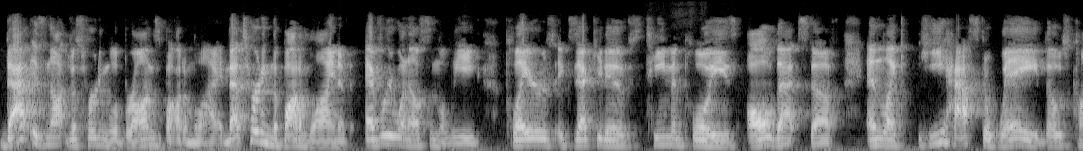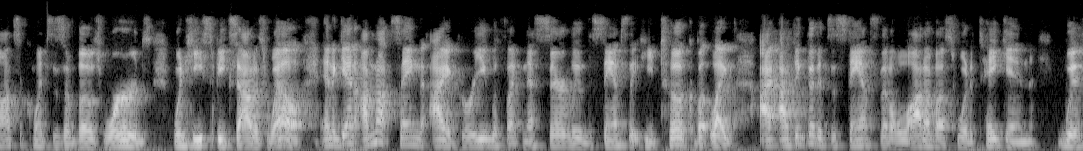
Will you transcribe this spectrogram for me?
that is not just hurting LeBron's bottom line. That's hurting the bottom line of everyone else in the league, players, executives, team employees, all that stuff. And like he has to weigh those consequences of those words when he speaks out as well. And again, I'm not saying that I agree with like necessarily the stance that he took, but like I, I think that it's a stance that a lot of us would have taken with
